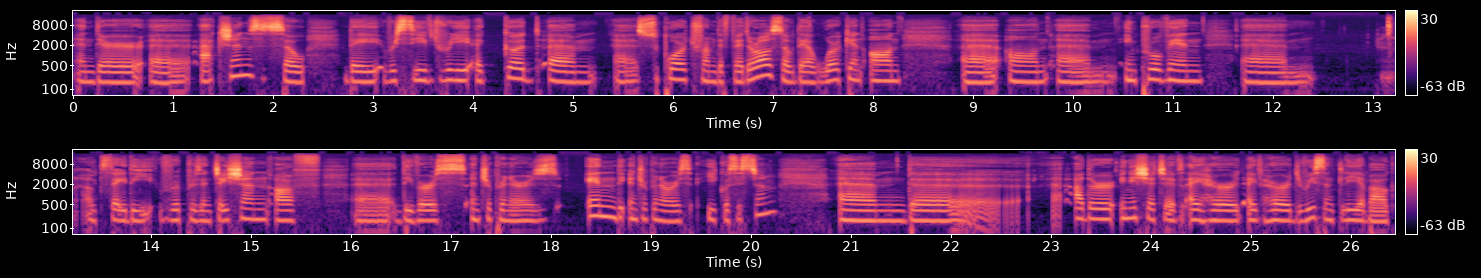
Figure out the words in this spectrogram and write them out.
and their uh, actions. So they received really a good um, uh, support from the federal. So they are working on uh, on um, improving. Um, I would say the representation of uh, diverse entrepreneurs in the entrepreneurs ecosystem. And the other initiatives I heard, I've heard recently about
